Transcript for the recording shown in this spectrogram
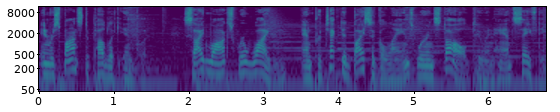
In response to public input, sidewalks were widened and protected bicycle lanes were installed to enhance safety.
